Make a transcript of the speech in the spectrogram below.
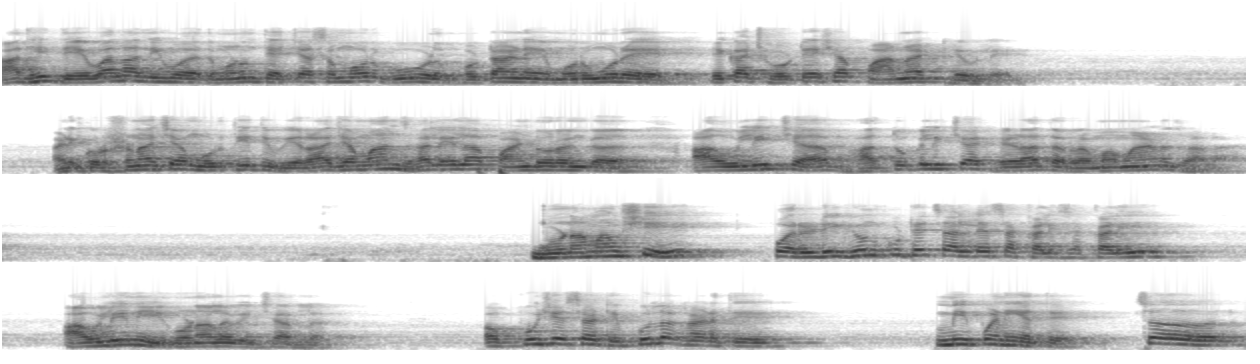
आधी देवाला निवद म्हणून त्याच्यासमोर गूळ फुटाणे मुरमुरे एका छोट्याशा पानात ठेवले. आणि कृष्णाच्या मूर्तीत विराजमान झालेला पांडुरंग आवलीच्या भातुकलीच्या खेळात रममाण झाला. गुणामावशी परडी घेऊन कुठे चालले सकाळी सकाळी? आवलीने गुणाला विचारलं. अप्पूजेसाठी फुलं काढते. मी पण येते. चल.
